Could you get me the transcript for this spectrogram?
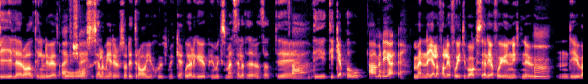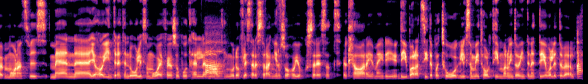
filer och allting du vet Mm. Ja, på sociala medier och så, det drar ju sjukt mycket. Och jag lägger ju upp hur mycket som helst hela tiden så att det, Ja. det tickar på. Ja, men det gör det. Men i alla fall, jag får ju tillbaks, eller jag får ju nytt nu. Mm. Det är ju månadsvis. Men eh, jag har ju internet ändå, liksom wifi och så på hotellen och allting. Och de flesta restauranger och så har ju också det så att jag klarar ju mig. Det är ju, det är ju bara att sitta på ett tåg liksom i 12 timmar och inte ha internet, det var lite väl. Ah,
